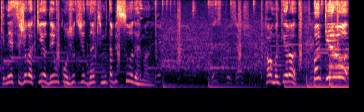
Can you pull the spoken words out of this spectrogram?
Moleque, nesse jogo aqui eu dei um conjunto de dunks muito absurdas, mano. Calma, banqueiro. Banqueiro!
